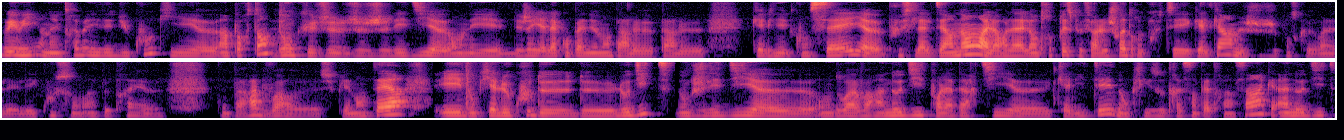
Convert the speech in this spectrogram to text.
Oui, oui, on a une très bonne idée du coût qui est euh, important. Donc, je, l'ai dit, euh, on est déjà il y a l'accompagnement par le, cabinet de conseil, euh, plus l'alternant. Alors, l'entreprise peut faire le choix de recruter quelqu'un, mais je, pense que les, coûts sont à peu près comparable, voire euh, supplémentaire. Et donc il y a le coût de, l'audit. Donc je l'ai dit, euh, on doit avoir un audit pour la partie euh, qualité, donc l'ISO 1385, un audit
